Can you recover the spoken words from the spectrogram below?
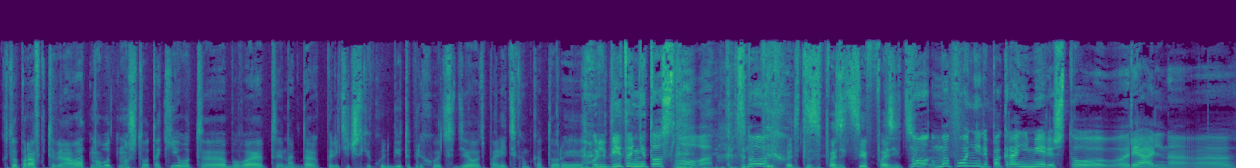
кто прав, кто виноват. Ну вот, ну что, такие вот э, бывают иногда политические кульбиты приходится делать политикам, которые... Кульбиты не то слово. Которые переходят из позиции в позицию. Ну, мы поняли, по крайней мере, что реально э,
